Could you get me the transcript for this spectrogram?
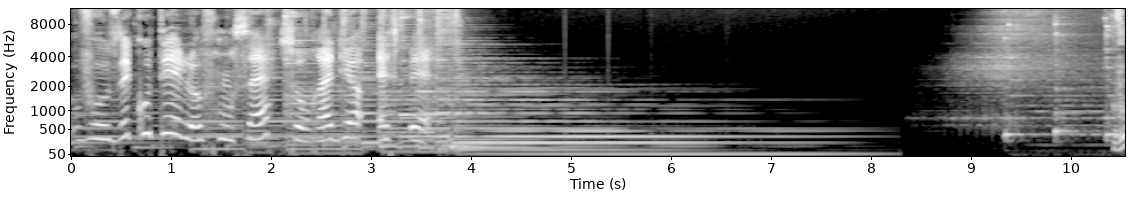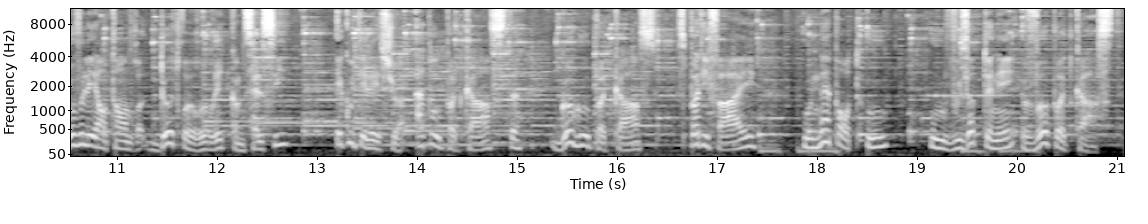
Vous écoutez le français sur Radio SPS. Vous voulez entendre d'autres rubriques comme celle-ci? Écoutez-les sur Apple Podcasts, Google Podcasts, Spotify ou n'importe où où vous obtenez vos podcasts.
